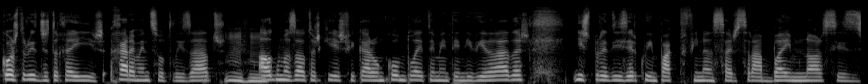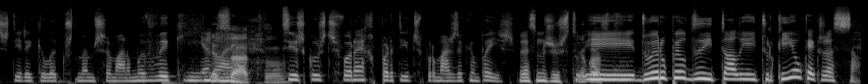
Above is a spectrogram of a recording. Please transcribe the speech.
construídos de raiz raramente são utilizados. Uhum. Algumas autarquias ficaram completamente endividadas. Isto para dizer que o impacto financeiro será bem menor se existir aquilo a que costumamos chamar uma vaquinha, não é? Exato. Se os custos forem repartidos por mais do que um país. Parece-me justo. Eu E do europeu de Itália e Turquia, o que é que já se sabe?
